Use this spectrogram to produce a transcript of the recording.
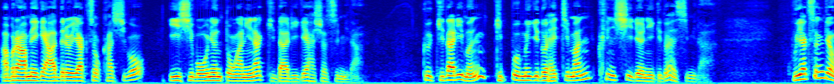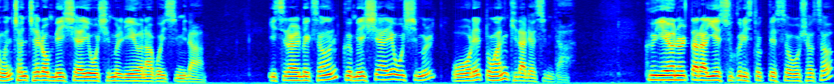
아브라함에게 아들을 약속하시고 25년 동안이나 기다리게 하셨습니다. 그 기다림은 기쁨이기도 했지만 큰 시련이기도 했습니다. 구약 성경은 전체로 메시아의 오심을 예언하고 있습니다. 이스라엘 백성은 그 메시아의 오심을 오랫동안 기다렸습니다. 그 예언을 따라 예수 그리스도께서 오셔서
